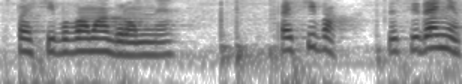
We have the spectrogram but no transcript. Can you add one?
Спасибо вам огромное. Спасибо. До свидания.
